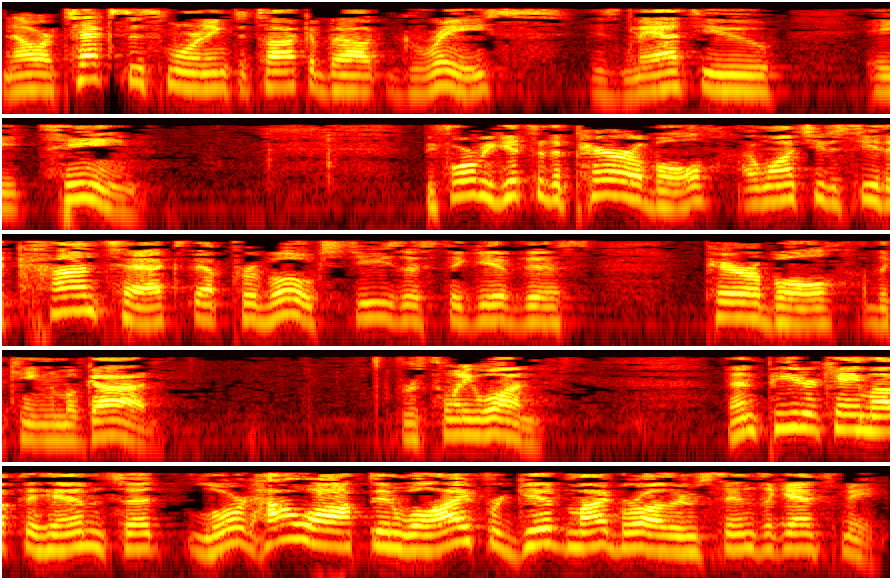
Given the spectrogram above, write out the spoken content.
Now our text this morning to talk about grace is Matthew 18. Before we get to the parable, I want you to see the context that provokes Jesus to give this parable of the kingdom of God. Verse 21. Then Peter came up to him and said, Lord, how often will I forgive my brother who sins against me?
